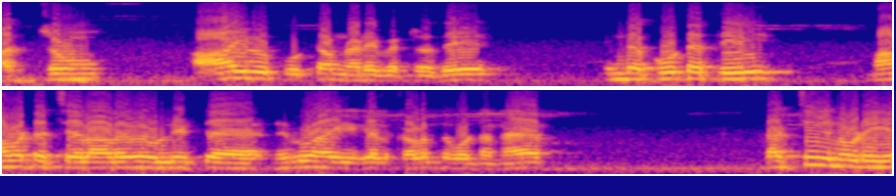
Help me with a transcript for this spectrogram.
மற்றும் ஆய்வு கூட்டம் நடைபெற்றது. இந்த கூட்டத்தில் மாவட்ட செயலாளர் உள்ளிட்ட நிர்வாகிகள் கலந்து கொண்டனர். கட்சியினுடைய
